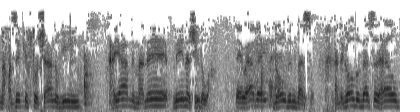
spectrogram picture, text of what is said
Machazekim Shlosha Nugin, Haya Mimale Mina Shiluah. They have a golden vessel, and the golden vessel held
